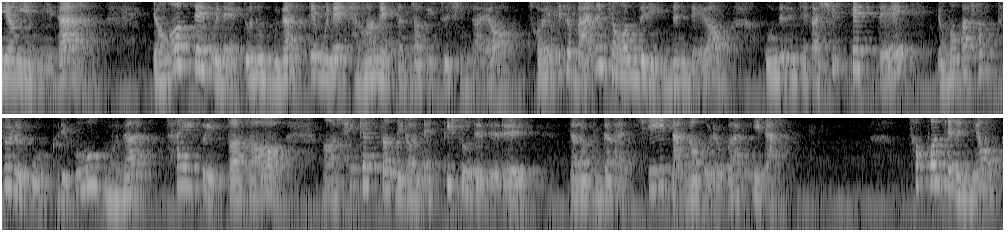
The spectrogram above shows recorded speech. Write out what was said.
원미영입니다. 영어 때문에 또는 문화 때문에 당황했던 적 있으신가요? 저에게도 많은 경험들이 있는데요. 오늘은 제가 10대 때 영어가 서투르고 그리고 문화 차이도 있어서 어, 생겼던 이런 에피소드들을 여러분과 같이 나눠보려고 합니다. 첫 번째는요,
